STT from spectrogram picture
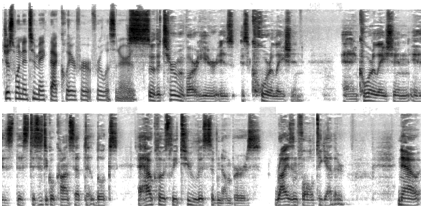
Just wanted to make that clear for, for listeners. So the term of art here is is correlation. And correlation is the statistical concept that looks at how closely two lists of numbers rise and fall together. Now,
